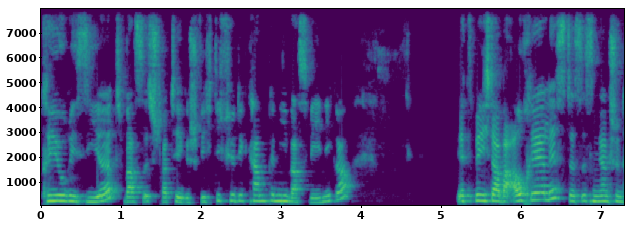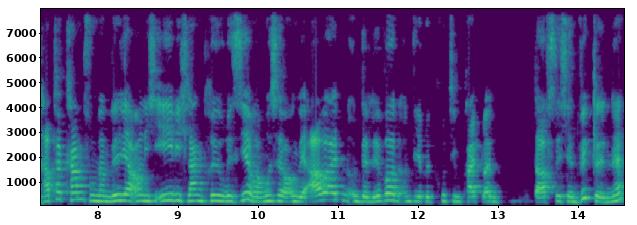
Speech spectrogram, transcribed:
priorisiert, was ist strategisch wichtig für die Company, was weniger. Jetzt bin ich da aber auch Realist. Das ist ein ganz schön harter Kampf und man will ja auch nicht ewig lang priorisieren. Man muss ja irgendwie arbeiten und delivern und die Recruiting Pipeline darf sich entwickeln. Ne?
